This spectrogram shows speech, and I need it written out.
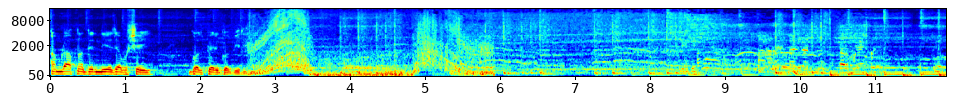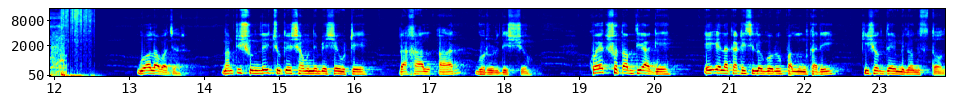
আমরা আপনাদের নিয়ে যাব সেই গল্পের গভীরে। গোয়ালা বাজার নামটি শুনলেই চোখের সামনে বেসে উঠে রাখাল আর গরুর দৃশ্য। কয়েক শতাব্দী আগে এই এলাকাটি ছিল গরু পালনকারী কৃষকদের মিলনস্থল।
